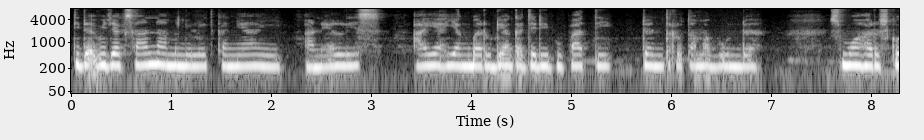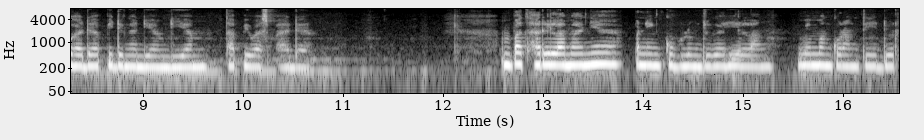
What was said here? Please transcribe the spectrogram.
Tidak bijaksana menyulitkan Nyai, Anelis, ayah yang baru diangkat jadi bupati, dan terutama bunda. Semua harus kuhadapi dengan diam-diam, tapi waspada. Empat hari lamanya, peningku belum juga hilang. Memang kurang tidur,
